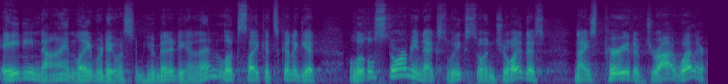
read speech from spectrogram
89 Labor Day with some humidity. And then it looks like it's going to get a little stormy next week, so enjoy this nice period of dry weather.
